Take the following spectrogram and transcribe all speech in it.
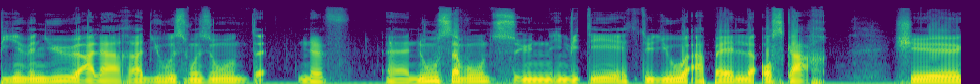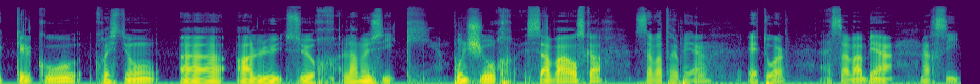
Bienvenue à la radio 69. Euh, nous avons une invitée studio appelle Oscar. J'ai quelques questions euh, à lui sur la musique. Bonjour, ça va Oscar? Ça va très bien. Et toi? Ah, Ça va bien, merci.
